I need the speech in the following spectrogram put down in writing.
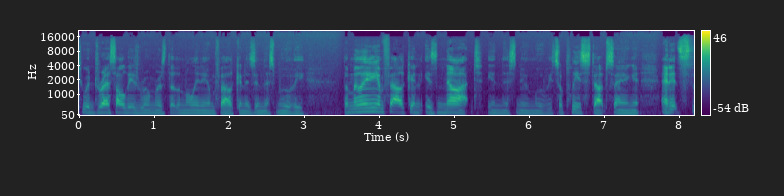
to address all these rumors that the Millennium Falcon is in this movie." The Millennium Falcon is not in this new movie, so please stop saying it. And it's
